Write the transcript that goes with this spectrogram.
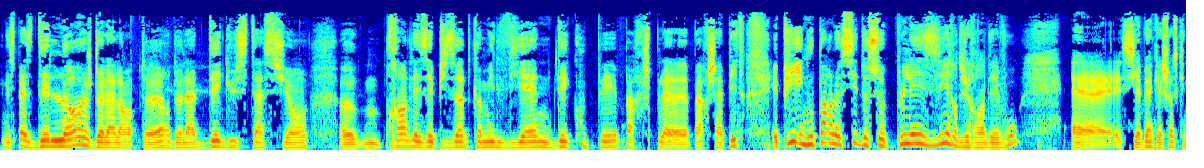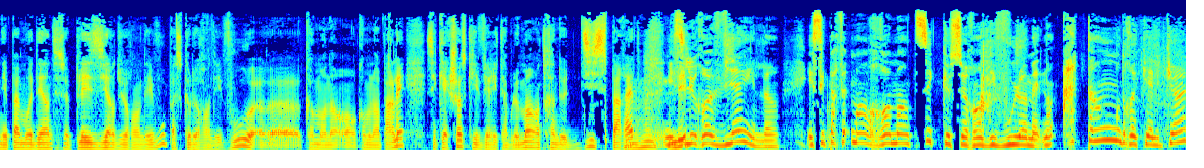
une espèce d'éloge de la lenteur, de la dégustation, euh, prendre les épisodes comme ils viennent, découpés par par chapitre. Et puis il nous parle aussi de ce plaisir du rendez-vous. Euh, S'il y a bien quelque chose qui n'est pas moderne, c'est ce plaisir du rendez-vous, parce que le rendez-vous, euh, comme on en comme on en parlait, c'est quelque chose qui est véritablement en train de disparaître. Mais Les- il revient, là. Et c'est parfaitement romantique que ce rendez-vous-là, maintenant. Attendre quelqu'un.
